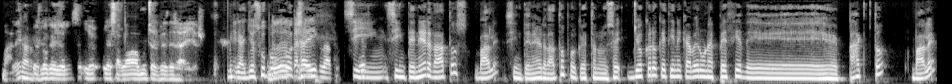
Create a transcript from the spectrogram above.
¿Vale? Es lo que yo les, hablaba muchas veces a ellos. Mira, yo supongo que sin, sin tener datos, ¿vale? Sin tener datos, porque esto no lo sé, yo creo que tiene que haber una especie de pacto, ¿vale?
